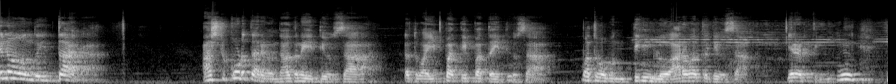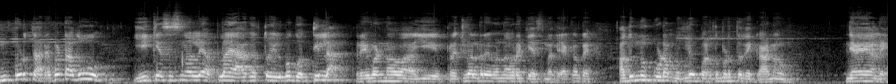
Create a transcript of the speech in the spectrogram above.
ಏನೋ ಒಂದು ಇದ್ದಾಗ ಅಷ್ಟು ಕೊಡ್ತಾರೆ ಒಂದು ಹದಿನೈದು ದಿವಸ ಅಥವಾ ಇಪ್ಪತ್ತು ಇಪ್ಪತ್ತೈದು ದಿವಸ ಅಥವಾ ಒಂದು ತಿಂಗಳು, ಅರವತ್ತು ದಿವಸ. ಎರಡು ತಿಂಗಳು ಹಿಂಗೆ ಕೊಡ್ತಾರೆ. ಬಟ್ ಅದು ಈ ಕೇಸಸ್ನಲ್ಲಿ ಅಪ್ಲೈ ಆಗುತ್ತೋ ಇಲ್ವೋ ಗೊತ್ತಿಲ್ಲ. ರೇವಣ್ಣ ಈ ಪ್ರಜ್ವಲ್ ರೇವಣ್ಣ ಅವರ ಕೇಸ್ನಲ್ಲಿ ಯಾಕಂದರೆ ಅದನ್ನು ಕೂಡ ಮೊದಲೇ ಬರೆದು ಬಿಡ್ತದೆ ಕಾನೂನು, ನ್ಯಾಯಾಲಯ.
